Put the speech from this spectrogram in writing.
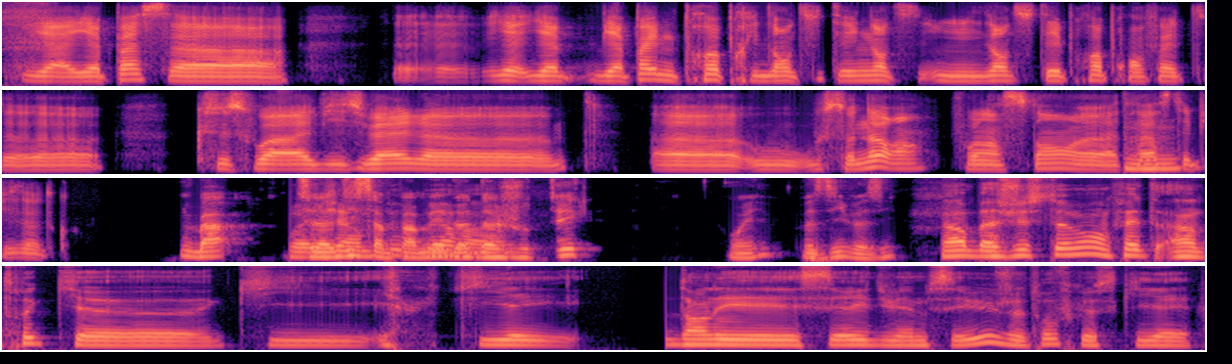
Il n'y a, il y a pas ça. euh, Il n'y a, a- il y a pas une propre identité, une, identi- une identité propre en fait, euh, que ce soit visuelle euh, euh, ou, ou sonore hein, pour l'instant euh, à travers Mhm. cet épisode. quoi. Bah, Ouais, cela dit, ça me permet hein. d'ajouter. Oui, vas-y, vas-y. Non, bah justement, en fait, un truc euh, qui, qui est dans les séries du MCU, je trouve que ce qui est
